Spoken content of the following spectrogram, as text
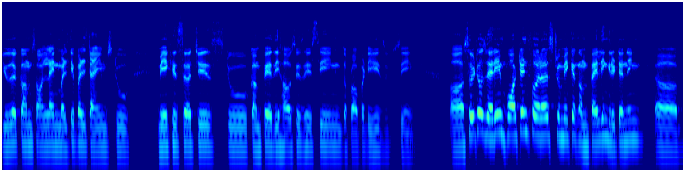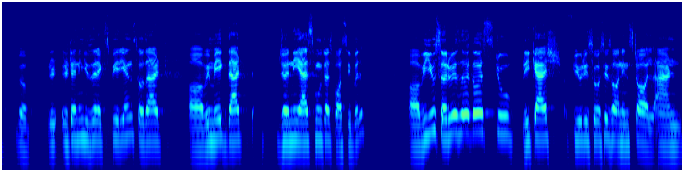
user comes online multiple times to make his searches, to compare the houses he's seeing, the property he's seeing. Uh, so it was very important for us to make a compelling returning, uh, uh, re returning user experience so that uh, we make that journey as smooth as possible. we use service workers to pre-cache few resources on install and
